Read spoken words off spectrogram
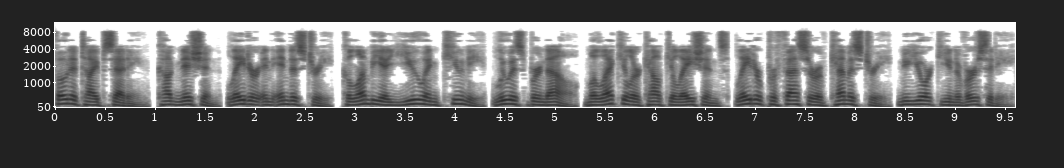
Phototypesetting, Cognition, later in Industry, Columbia U. and CUNY, Louis Burnelle, Molecular Calculations, later Professor of Chemistry, New York University.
